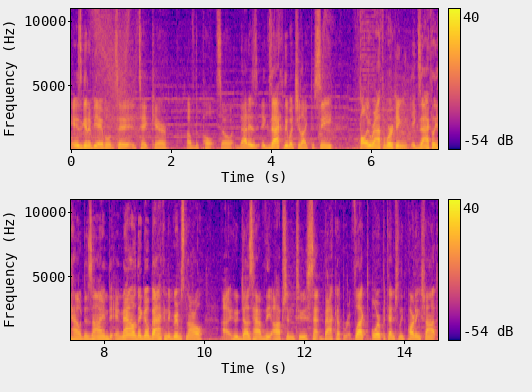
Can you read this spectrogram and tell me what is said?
is going to be able to take care of the Pult. So that is exactly what you like to see. Poliwrath working exactly how designed. And now they go back into Grimmsnarl, uh, who does have the option to set back up Reflect or potentially Parting Shot.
